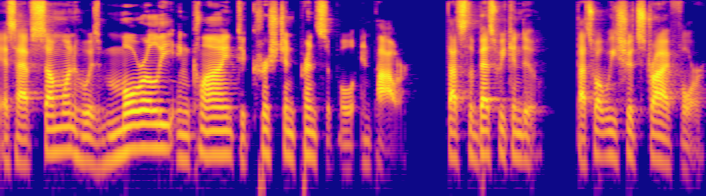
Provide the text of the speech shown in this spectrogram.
is have someone who is morally inclined to Christian principle in power. That's the best we can do. That's what we should strive for.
